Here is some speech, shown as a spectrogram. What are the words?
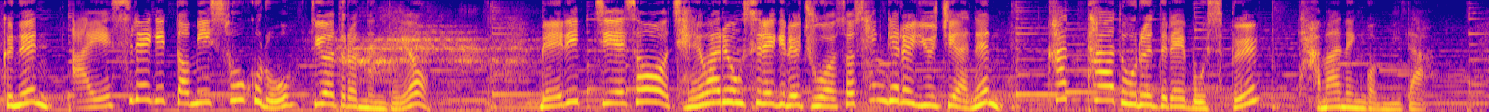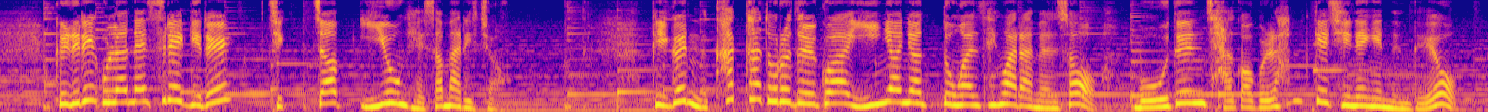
그는 아예 쓰레기 더미 속으로 뛰어들었는데요. 매립지에서 재활용 쓰레기를 주워서 생계를 유지하는 카타도르들의 모습을 담아낸 겁니다. 그들이 골라낸 쓰레기를 직접 이용해서 말이죠. 빅은 카타도르들과 2년여 동안 생활하면서 모든 작업을 함께 진행했는데요.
